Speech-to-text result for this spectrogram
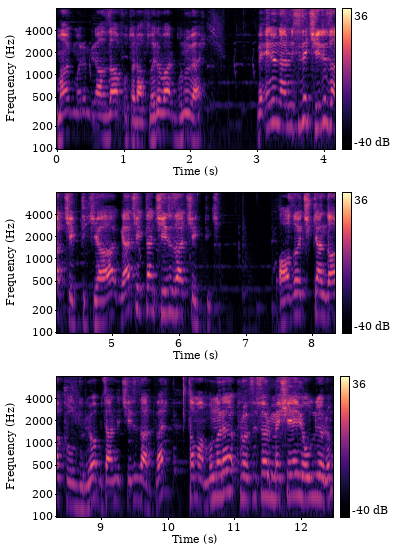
Magmar'ın biraz daha fotoğrafları var. Bunu ver. Ve en önemlisi de Charizard çektik ya. Gerçekten Charizard çektik. Ağzı açıkken daha cool duruyor. Bir tane de Charizard ver. Tamam bunları Profesör Meşe'ye yolluyorum.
